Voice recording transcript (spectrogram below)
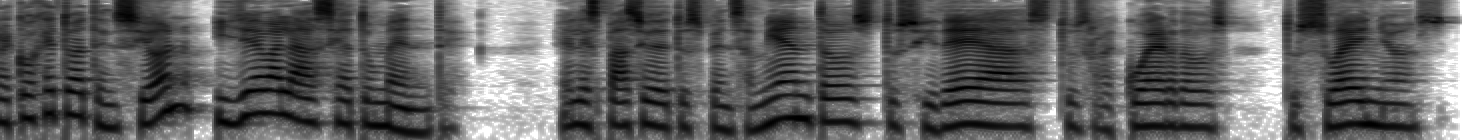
Recoge tu atención y llévala hacia tu mente, el espacio de tus pensamientos, tus ideas, tus recuerdos, tus sueños,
